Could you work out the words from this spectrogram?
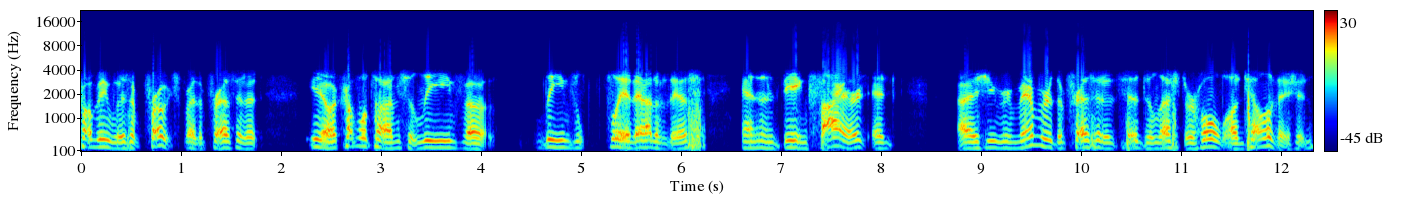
Comey was approached by the president, you know, a couple times to leave uh, leave Flynn out of this, and then being fired. And as you remember, the president said to Lester Holt on television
